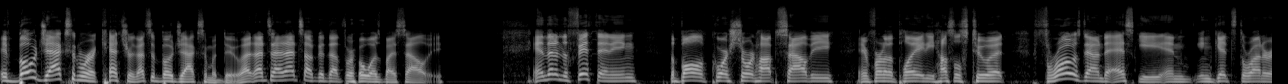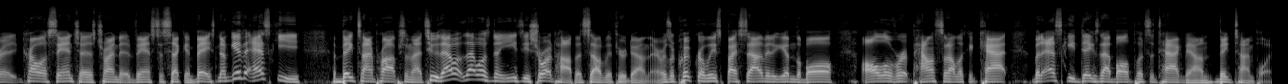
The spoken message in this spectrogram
If Bo Jackson were a catcher, that's what Bo Jackson would do. That's, that's how good that throw was by Salvy. And then in the fifth inning, the ball, of course, short hop Salvi in front of the plate. He hustles to it, throws down to Eske, and, and gets the runner, Carlos Sanchez, trying to advance to second base. Now, give Eske a big time props on that, too. That, that wasn't an easy short hop that Salvi threw down there. It was a quick release by Salvi to give him the ball all over it, pouncing out like a cat. But Eske digs that ball, puts the tag down. Big time play.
